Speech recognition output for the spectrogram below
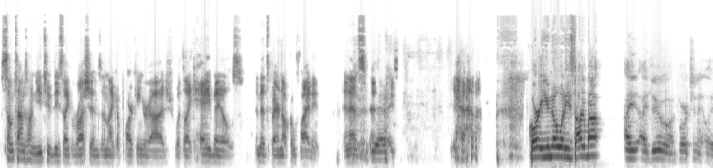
sometimes on YouTube these like Russians in like a parking garage with like hay bales, and it's bare knuckle fighting, and that's, that's Yeah. crazy. yeah. Corey, you know what he's talking about? I, I do, unfortunately.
